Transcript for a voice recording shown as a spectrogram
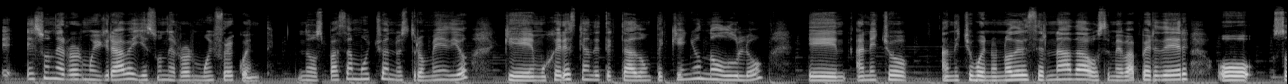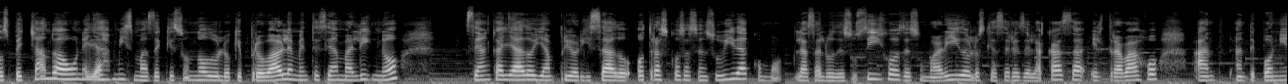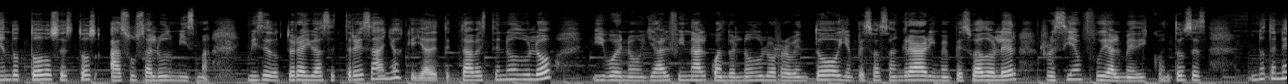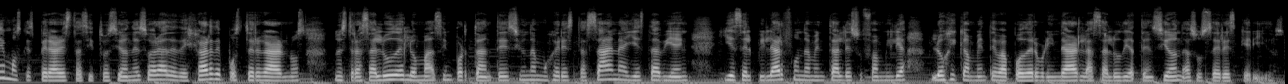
E, es un error muy grave y es un error muy frecuente. Nos pasa mucho en nuestro medio que mujeres que han detectado un pequeño nódulo eh, han hecho han dicho, bueno, no debe ser nada o se me va a perder o sospechando aún ellas mismas de que es un nódulo que probablemente sea maligno, se han callado y han priorizado otras cosas en su vida como la salud de sus hijos, de su marido, los quehaceres de la casa, el trabajo, anteponiendo todos estos a su salud misma. Me dice, doctora, yo hace tres años que ya detectaba este nódulo y bueno, ya al final cuando el nódulo reventó y empezó a sangrar y me empezó a doler, recién fui al médico. Entonces, no tenemos que esperar esta situación, es hora de dejar de postergarnos, nuestra salud es lo más importante, si una mujer está sana y está bien y es el pilar fundamental de su familia, lógicamente va a poder brindar la salud y atención a sus seres queridos.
